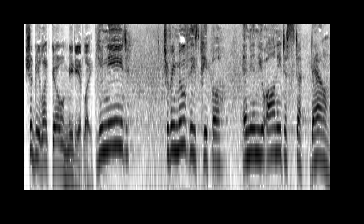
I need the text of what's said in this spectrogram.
should be let go immediately. You need to remove these people, and then you all need to step down.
